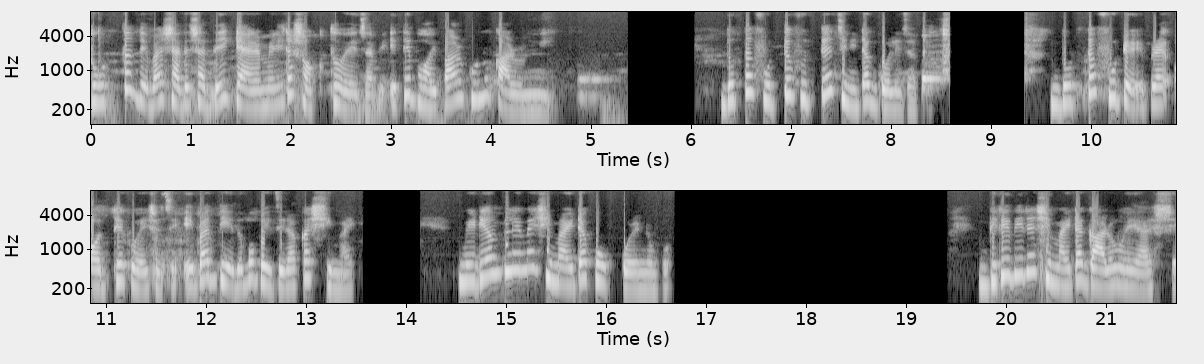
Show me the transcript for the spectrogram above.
দুধটা দেবার সাথে সাথেই ক্যারামেলটা শক্ত হয়ে যাবে। এতে ভয় পাওয়ার কোনো কারণ নেই। দুধটা ফুটতে ফুটতে চিনিটা গলে যাবে। দুধটা ফুটে প্রায় অর্ধেক হয়ে এসেছে। এবার দিয়ে দেবো ভেজে রাখা সিমাই। মিডিয়াম ফ্লেমে সিমাইটা কুক করে নেব। ধীরে ধীরে সিমাইটা গাঢ় হয়ে আসছে।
